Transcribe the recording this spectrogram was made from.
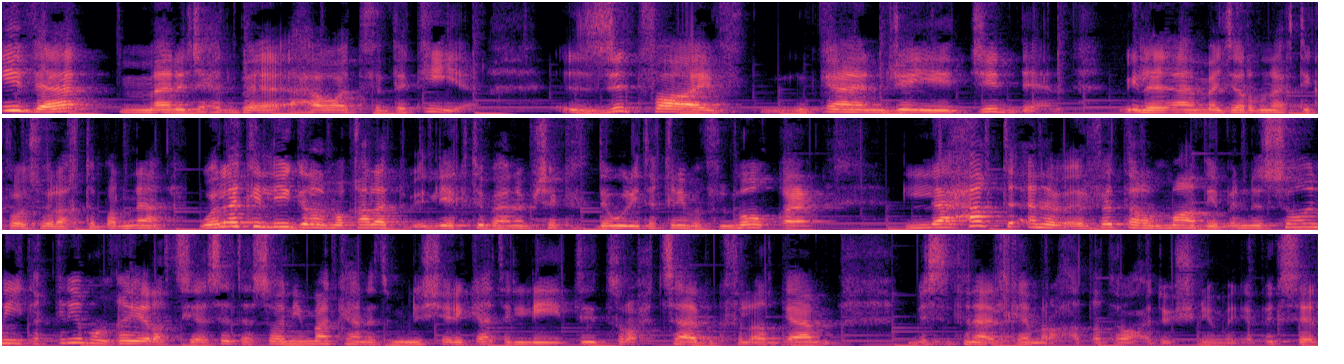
إذا ما نجحت بالهواتف الذكية. ال Z 5 كان جيد جدا. إلى الآن ما جربناه في تيك فويس ولا اختبرناه. ولكن اللي يقرا المقالات اللي يكتبها أنا بشكل دوري تقريبا في الموقع لاحظت أنا الفترة الماضية بأن سوني تقريبا غيرت سياستها. سوني ما كانت من الشركات اللي تروح تسابق في الأرقام باستثناء الكاميرا حطتها 21 ميجا بكسل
